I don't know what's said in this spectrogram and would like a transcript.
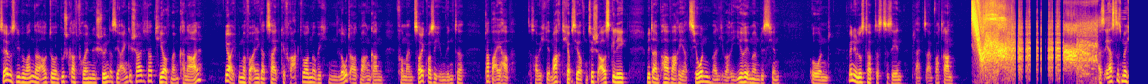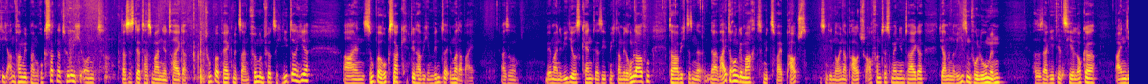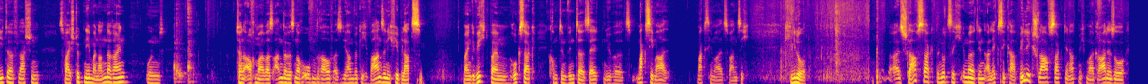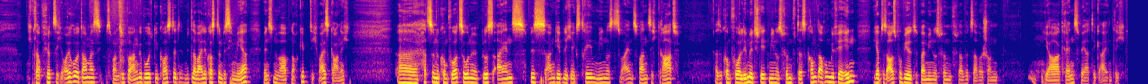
Servus liebe Wander-, Outdoor- und Buschkraftfreunde, schön, dass ihr eingeschaltet habt hier auf meinem Kanal. Ja, ich bin mal vor einiger Zeit gefragt worden, ob ich ein Loadout machen kann von meinem Zeug, was ich im Winter dabei habe. Das habe ich gemacht. Ich habe es hier auf den Tisch ausgelegt mit ein paar Variationen, weil ich variiere immer ein bisschen. Und wenn ihr Lust habt, das zu sehen, bleibt einfach dran. Als erstes möchte ich anfangen mit meinem Rucksack natürlich und das ist der Tasmania Tiger Super Pack mit seinen 45 Liter hier. Ein super Rucksack, den habe ich im Winter immer dabei. Also wer meine Videos kennt, der sieht mich damit rumlaufen. Da habe ich das eine, eine Erweiterung gemacht mit zwei Pouches. Das sind die 9er Pouch, auch von Tasmanian Tiger. Die haben ein riesen Volumen. Also da geht jetzt hier locker ein Liter Flaschen, zwei Stück nebeneinander rein und dann auch mal was anderes noch oben drauf. Also die haben wirklich wahnsinnig viel Platz. Mein Gewicht beim Rucksack kommt im Winter selten über maximal maximal 20 Kilo. Als Schlafsack benutze ich immer den Alexica Billig Schlafsack. Den hat mich mal gerade so, ich glaube 40 Euro damals, das war ein super Angebot gekostet. Mittlerweile kostet es ein bisschen mehr, wenn es ihn überhaupt noch gibt, ich weiß gar nicht. Äh, hat so eine Komfortzone plus 1 bis angeblich extrem minus 22 Grad. Also Komfortlimit steht minus 5. Das kommt auch ungefähr hin. Ich habe das ausprobiert bei minus 5, da wird es aber schon ja, grenzwertig eigentlich.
